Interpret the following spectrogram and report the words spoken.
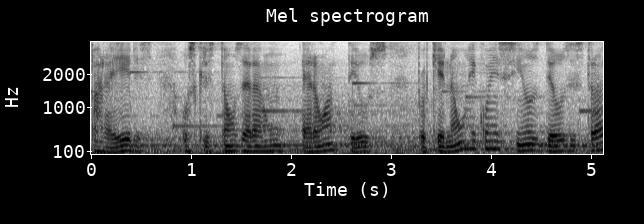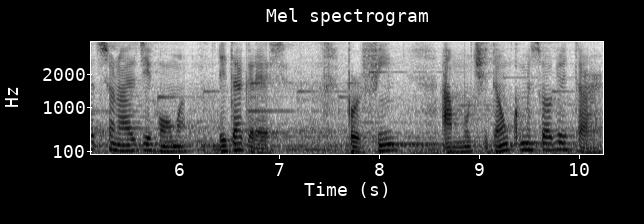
Para eles, os cristãos eram, eram ateus, porque não reconheciam os deuses tradicionais de Roma e da Grécia. Por fim, a multidão começou a gritar:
